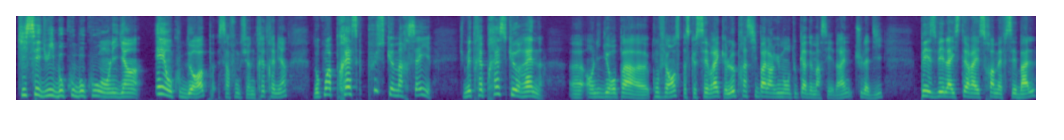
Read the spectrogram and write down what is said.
qui séduit beaucoup beaucoup en Ligue 1 et en Coupe d'Europe. Ça fonctionne très très bien. Donc moi, presque plus que Marseille, je mettrais presque Rennes euh, en Ligue Europa euh, conférence parce que c'est vrai que le principal argument en tout cas de Marseille et de Rennes, tu l'as dit, PSV, Leicester, AS Rome, FC Bâle,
